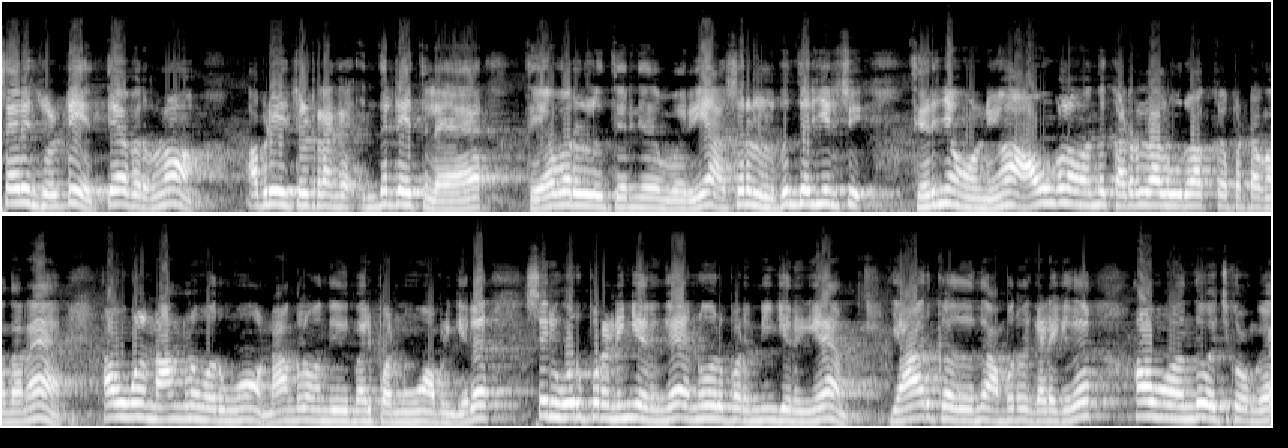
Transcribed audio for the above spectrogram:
சரின்னு சொல்லிட்டு தேவர்களும் அப்படின்னு சொல்கிறாங்க இந்த டயத்தில் தேவர்களுக்கு தெரிஞ்ச மாதிரி அசுரர்களுக்கும் தெரிஞ்சிருச்சு. தெரிஞ்ச உடனேயும் அவங்களும் வந்து கடவுளால் உருவாக்கப்பட்டவங்க தானே? அவங்களும் நாங்களும் வருவோம். நாங்களும் வந்து இது மாதிரி பண்ணுவோம் அப்படிங்கிற சரி ஒரு புறம் நீங்கள் இருங்க இன்னொரு புறம் நீங்கள் இருங்க. யாருக்கு அது வந்து அமிர்தம் கிடைக்குதோ அவங்க வந்து வச்சுக்கோங்க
